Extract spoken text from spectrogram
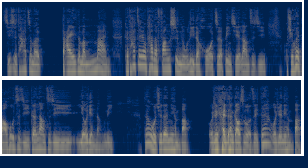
即使他这么呆，那么慢，可他在用他的方式努力的活着，并且让自己学会保护自己，跟让自己有一点能力。但我觉得你很棒，我就开始这样告诉我自己，对啊，我觉得你很棒。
